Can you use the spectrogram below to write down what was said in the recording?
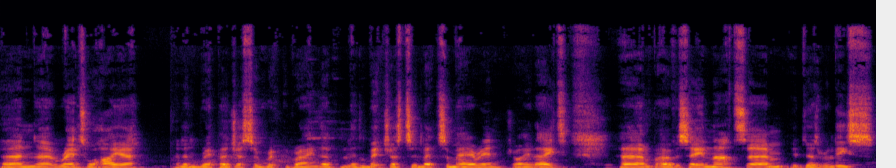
and uh, rent or hire a little ripper just to rip the ground up a little bit just to let some air in, dry it out. Um, but however, saying that, um, it does release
